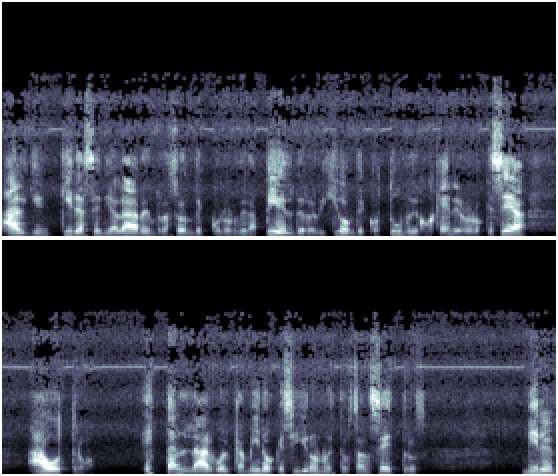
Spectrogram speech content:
alguien quiera señalar en razón de color de la piel, de religión, de costumbre, de género, lo que sea, a otro. Es tan largo el camino que siguieron nuestros ancestros Miren,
